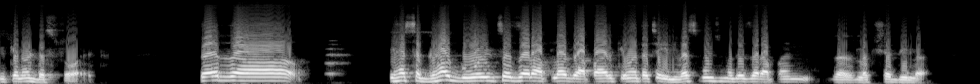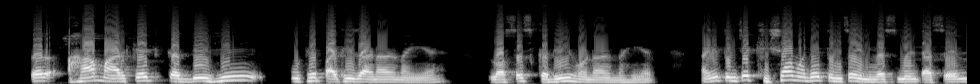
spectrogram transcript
यू कॅनॉट डिस्ट्रॉय तर ह्या सगळ्या गोल्डचा जर आपला व्यापार किंवा त्याच्या इन्व्हेस्टमेंटमध्ये जर आपण जर लक्ष दिलं तर हा मार्केट कधीही कुठे पाठी जाणार नाहीये. लॉसेस कधीही होणार नाहीयेत. आणि तुमच्या खिशामध्ये तुमचं इन्व्हेस्टमेंट असेल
